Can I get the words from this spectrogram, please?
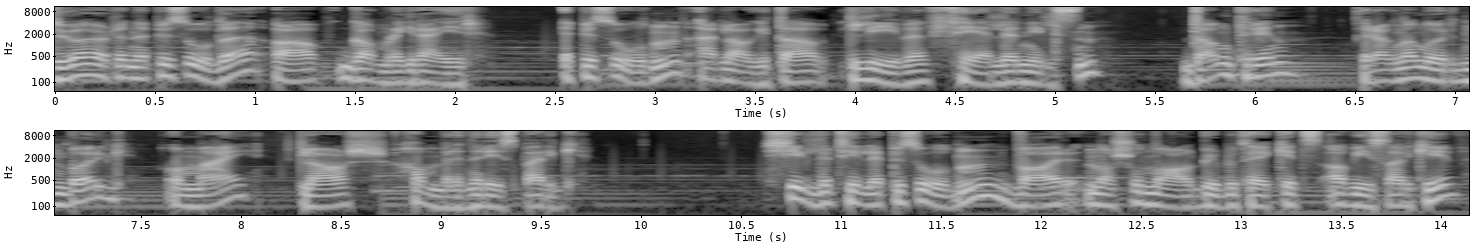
Du har hørt en episode av Gamle greier. Episoden er laget av Live Fele Nilsen, Dang Trind, Ragna Nordenborg og meg, Lars Hamren Risberg. Kilder til episoden var Nasjonalbibliotekets avisarkiv,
